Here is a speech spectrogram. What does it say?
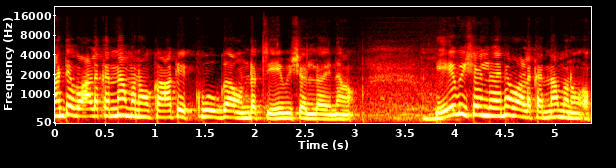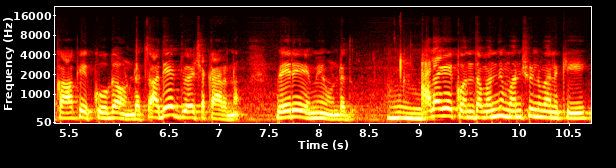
అంటే వాళ్ళకన్నా మనం కాక ఎక్కువగా ఉండొచ్చు ఏ విషయంలో అయినా. ఏ విషయంలో అయినా వాళ్ళకన్నా మనం ఒక ఆకు ఎక్కువగా ఉండొచ్చు. అదే ద్వేష కారణం. వేరే ఏమీ ఉండదు. అలాగే కొంతమంది మనుషులు మనకి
